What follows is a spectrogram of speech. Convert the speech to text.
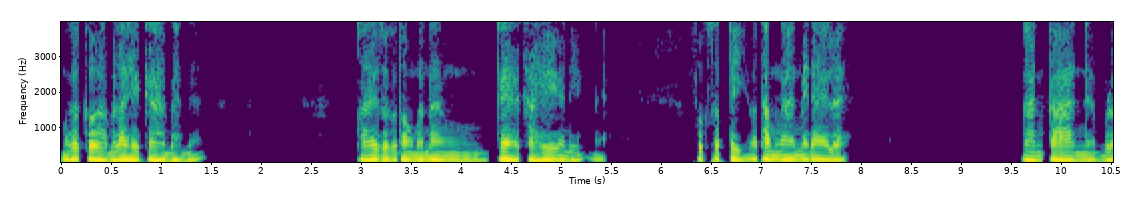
มันก็เกิดมาแล้วเหตุการณ์แบบนี้ท้ายสุดก็ต้องมานั่งแก้ไขกันอีกฝึกสติว่าทำงานไม่ได้เลย งานการเนี่ยเบล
